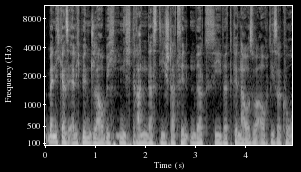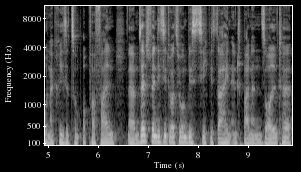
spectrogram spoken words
Wenn ich ganz ehrlich bin, glaube ich nicht dran, dass die stattfinden wird. Sie wird genauso auch dieser Corona-Krise zum Opfer fallen. Ähm, selbst wenn die Situation bis, sich bis dahin entspannen sollte,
